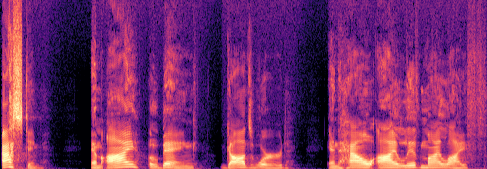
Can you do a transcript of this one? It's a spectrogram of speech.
asking, Am I obeying God's word and how I live my life?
